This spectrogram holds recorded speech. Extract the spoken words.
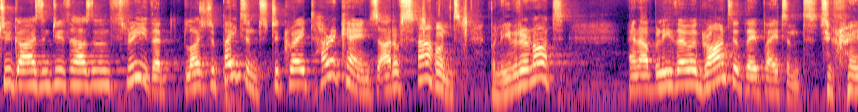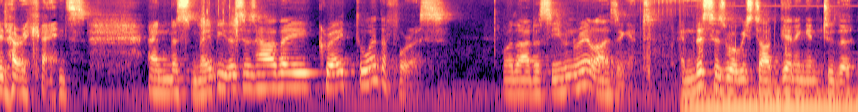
two guys in 2003 that lodged a patent to create hurricanes out of sound, believe it or not. And I believe they were granted their patent to create hurricanes. And maybe this is how they create the weather for us without us even realizing it. And this is where we start getting into the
